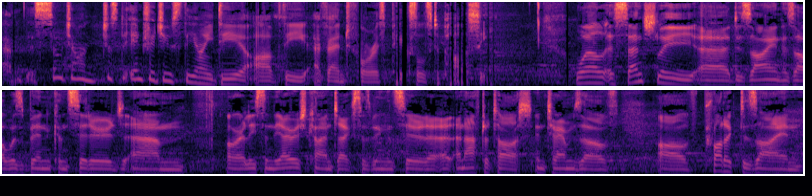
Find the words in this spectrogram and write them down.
Um, so, John, just introduce the idea of the event for us, Pixels to Policy. Well, essentially, uh, design has always been considered, um, or at least in the Irish context, has been considered a, an afterthought in terms of of product design.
